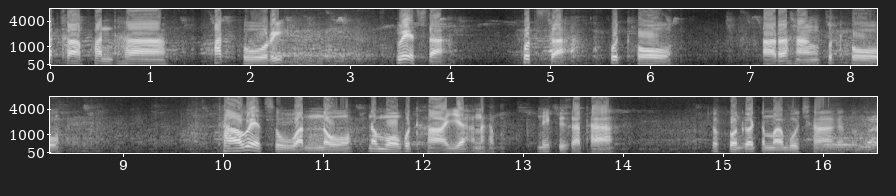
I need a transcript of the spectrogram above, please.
ักขพันธา พัทภูริ เวสสะพุทธะพุทโธอรหังพุทโธท้าเวสสุวรรณโนนโมพุทธายะนะครับ นี่คือคาถา ทุกคนก็จะมาบูชากันตรงนี้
